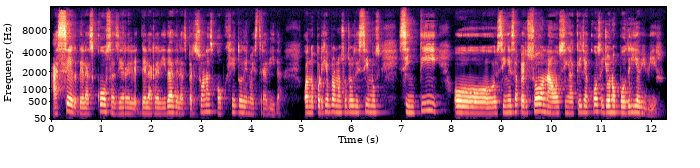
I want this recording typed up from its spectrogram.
Hacer de las cosas y de la realidad de las personas objeto de nuestra vida. Cuando, por ejemplo, nosotros decimos, sin ti o sin esa persona o sin aquella cosa, yo no podría vivir.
